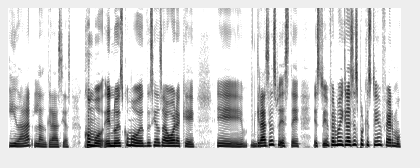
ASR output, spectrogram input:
y dar las gracias. Como eh, no es como vos decías ahora que eh, gracias, este, estoy enfermo y gracias porque estoy enfermo.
